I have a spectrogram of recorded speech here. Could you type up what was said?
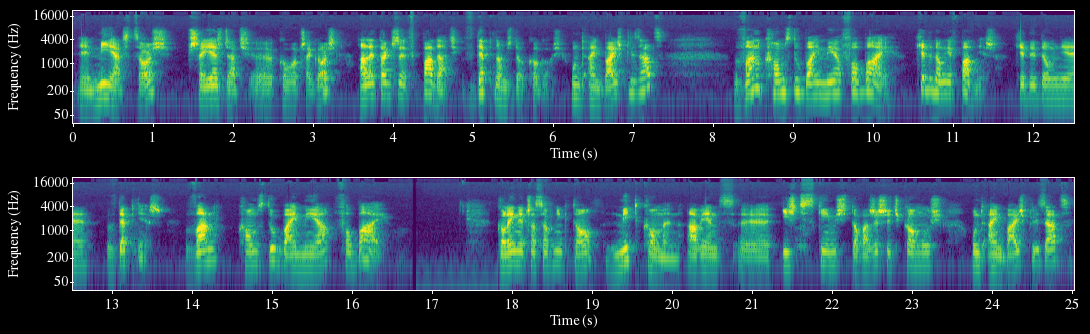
E, Mijać coś, przejeżdżać e, koło czegoś, ale także wpadać, wdepnąć do kogoś. Und ein Beispielsatz. Wann kommst du bei mir vorbei? Kiedy do mnie wpadniesz? Kiedy do mnie wdepniesz? Wann kommst du bei mir vorbei? Kolejny czasownik to mitkommen, a więc e, iść z kimś, towarzyszyć komuś. Und ein Beispielsatz.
